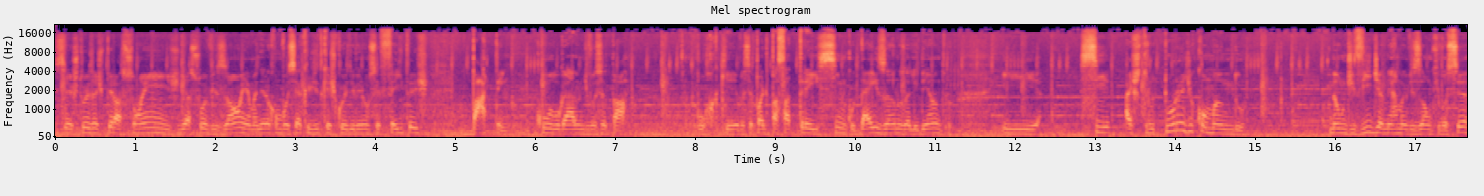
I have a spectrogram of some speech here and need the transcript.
se as suas aspirações e a sua visão e a maneira como você acredita que as coisas deveriam ser feitas batem com o lugar onde você está porque você pode passar 3, 5, 10 anos ali dentro e se a estrutura de comando não divide a mesma visão que você,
